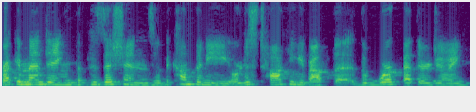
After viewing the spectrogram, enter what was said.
recommending the positions or the company or just talking about the, the work that they're doing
